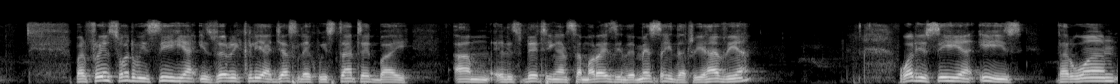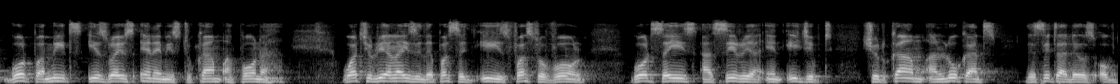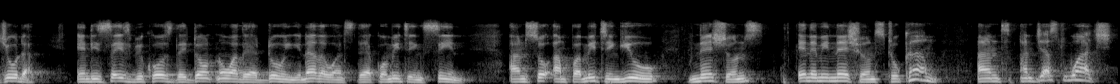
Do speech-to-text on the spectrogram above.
But friends, what we see here is very clear, just like we started by um, elucidating and summarizing the message that we have here. What you see here is that one, God permits Israel's enemies to come upon her. What you realize in the passage is, first of all, God says Assyria and Egypt should come and look at the citadels of Judah. And he says, because they don't know what they are doing. In other words, they are committing sin. And so I'm permitting you, nations, enemy nations, to come and, and just watch,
